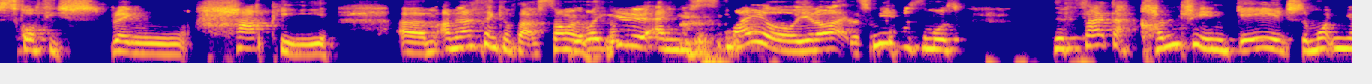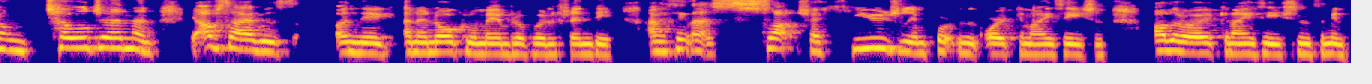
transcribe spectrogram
Scottish spring, happy. Um, I mean, I think of that summer like you, and you smile. You know, to me, it was the most. The fact that country engaged and wanting young children, and obviously I was on the, an inaugural member of for and I think that's such a hugely important organisation. Other organisations, I mean,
